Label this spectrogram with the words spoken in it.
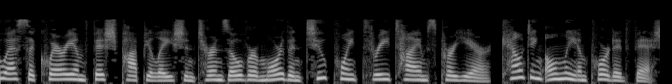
U.S. aquarium fish population turns over more than 2.3 times per year, counting only imported fish.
